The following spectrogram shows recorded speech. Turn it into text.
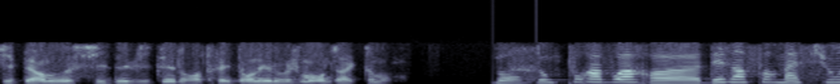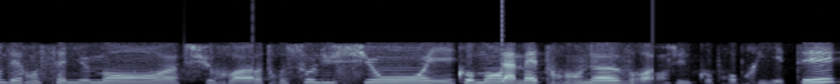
qui permet aussi d'éviter de rentrer dans les logements directement. Bon, donc pour avoir euh, des informations, des renseignements euh, sur euh, votre solution et comment la mettre en œuvre dans une copropriété,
